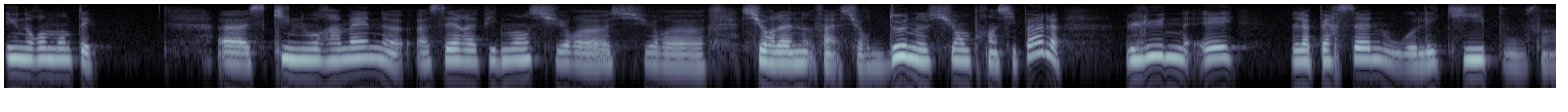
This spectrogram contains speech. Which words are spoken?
une remontée. Euh, ce qui nous ramène assez rapidement sur, euh, sur, euh, sur, la, enfin, sur deux notions principales. L'une est la personne ou l'équipe ou enfin,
